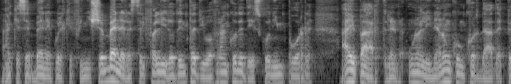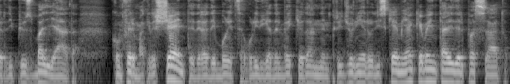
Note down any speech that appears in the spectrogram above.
anche se bene quel che finisce bene resta il fallito tentativo franco-tedesco di imporre ai partner una linea non concordata e per di più sbagliata conferma crescente della debolezza politica del vecchio tandem prigioniero di schemi anche mentali del passato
